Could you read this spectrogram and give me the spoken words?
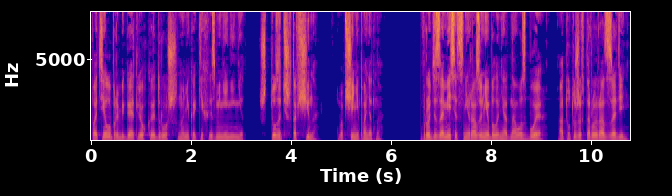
По телу пробегает легкая дрожь, но никаких изменений нет. Что за чертовщина? Вообще непонятно. Вроде за месяц ни разу не было ни одного сбоя, а тут уже второй раз за день.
